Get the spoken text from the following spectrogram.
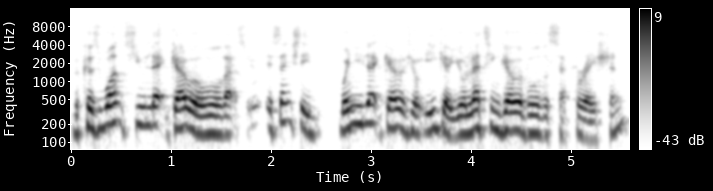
Because once you let go of all that, essentially, when you let go of your ego, you're letting go of all the separation.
